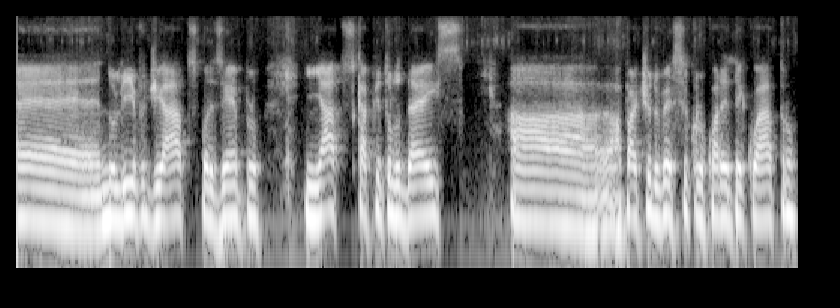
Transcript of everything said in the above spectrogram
É, no livro de Atos, por exemplo, em Atos capítulo 10, a, a partir do versículo 44,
